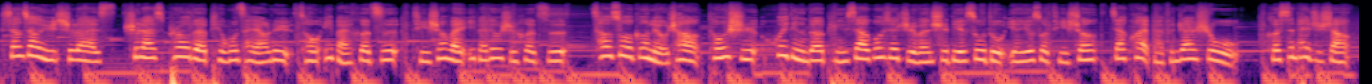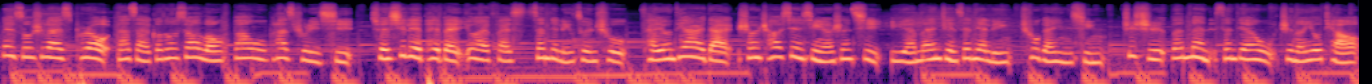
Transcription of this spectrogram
相较于十六 S，十六 S Pro 的屏幕采样率从一百赫兹提升为一百六十赫兹，操作更流畅。同时，汇顶的屏下光学指纹识别速度也有所提升，加快百分之二十五。核心配置上，魅族十六 S Pro 搭载高通骁龙八五 Plus 处理器，全系列配备 UFS 三点零存储，采用第二代双超线性扬声器与 M Engine 三点零触感引擎，支持 OneMand 三点五智能优调，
